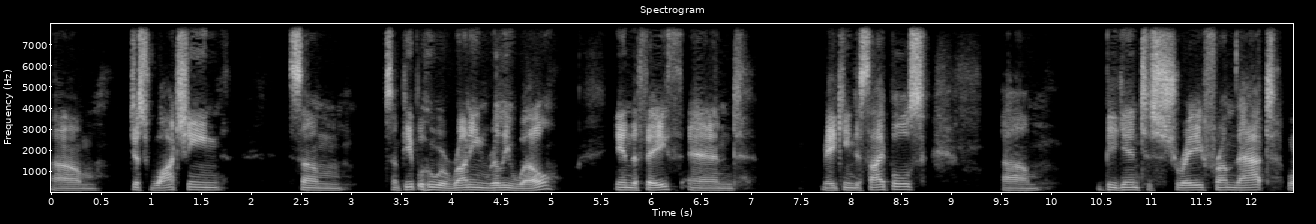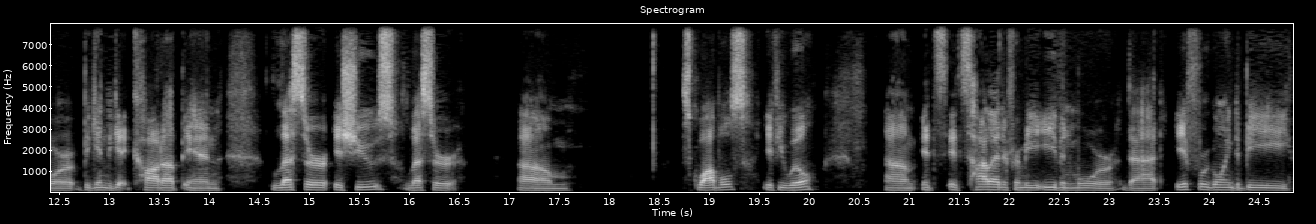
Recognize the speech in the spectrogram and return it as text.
um, just watching some some people who were running really well in the faith and making disciples, um, begin to stray from that or begin to get caught up in lesser issues, lesser um, squabbles, if you will, um, it's it's highlighted for me even more that if we're going to be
